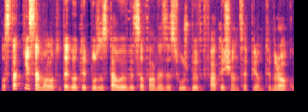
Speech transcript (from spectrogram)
Ostatnie samoloty tego typu zostały wycofane ze służby w 2005 roku.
